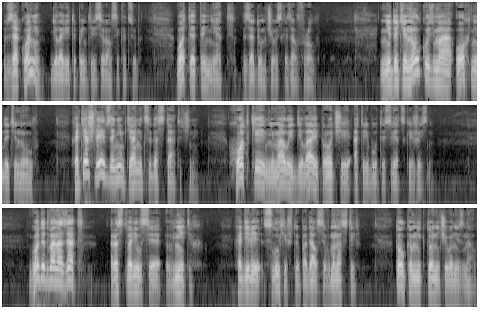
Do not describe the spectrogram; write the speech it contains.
«В законе?» — деловито поинтересовался Кацуба. Вот это нет, задумчиво сказал Фрол. Не дотянул Кузьма, ох, не дотянул. Хотя шлейф за ним тянется достаточный. Ходки, немалые дела и прочие атрибуты светской жизни. Года два назад растворился в нетях. Ходили слухи, что подался в монастырь. Толком никто ничего не знал.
